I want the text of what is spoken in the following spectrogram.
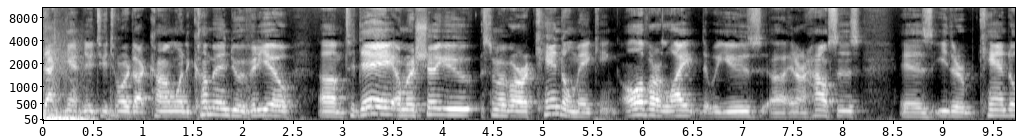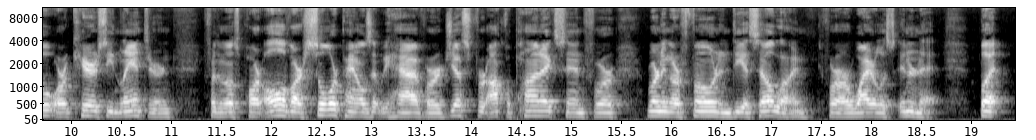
Zach. Wanted to come in and do a video. Um, today I'm going to show you some of our candle making. All of our light that we use uh, in our houses is either candle or kerosene lantern for the most part. All of our solar panels that we have are just for aquaponics and for running our phone and DSL line for our wireless internet. But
